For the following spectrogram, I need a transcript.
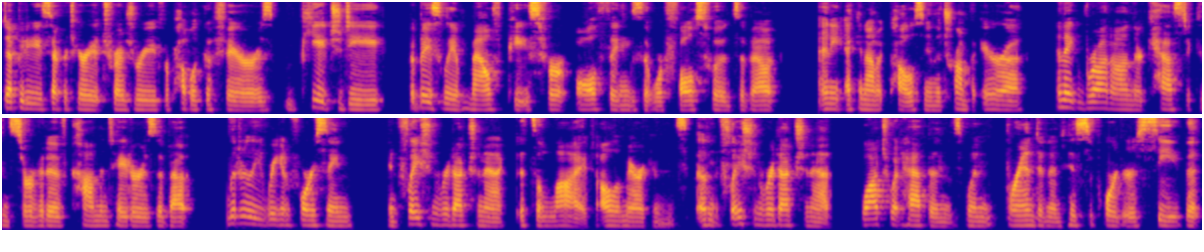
deputy secretary at Treasury for Public Affairs, PhD, but basically a mouthpiece for all things that were falsehoods about any economic policy in the Trump era. And they brought on their cast of conservative commentators about literally reinforcing Inflation Reduction Act. It's a lie to all Americans. Inflation Reduction Act watch what happens when Brandon and his supporters see that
